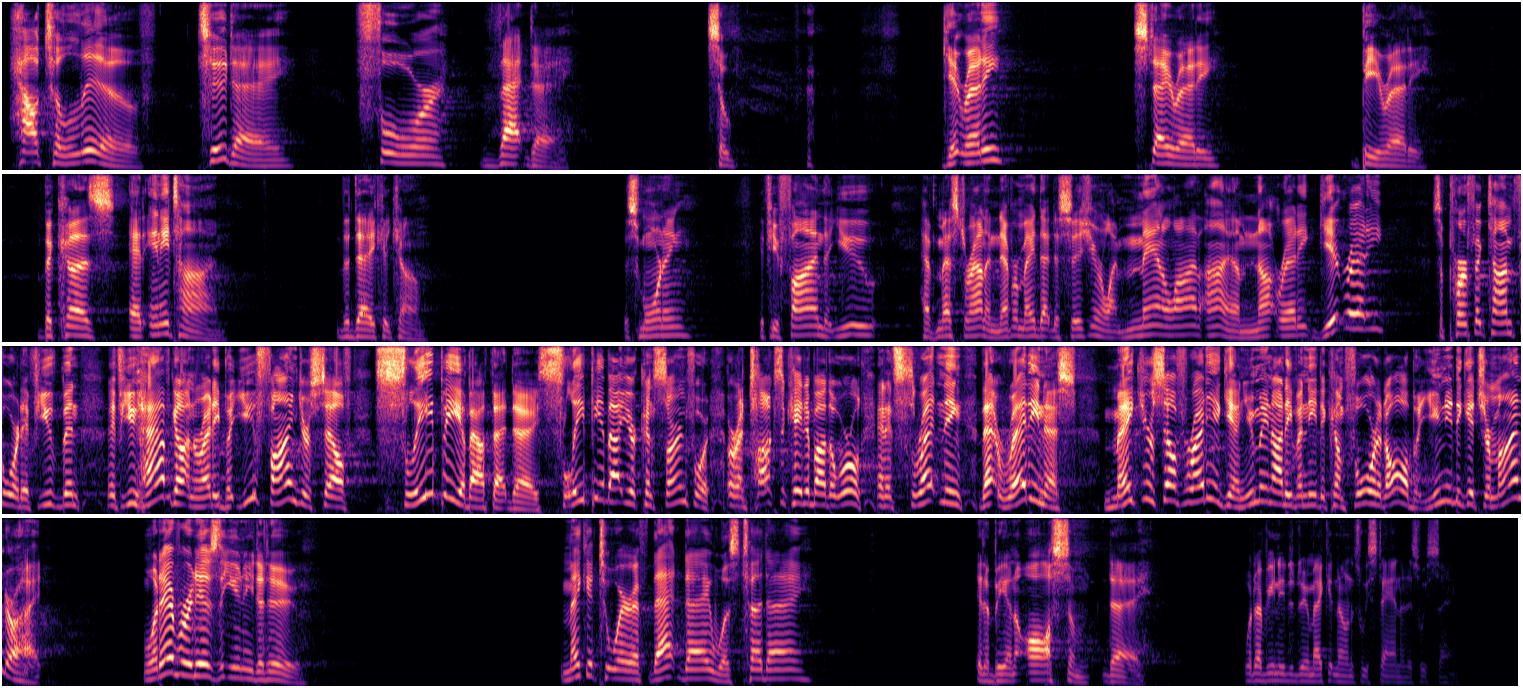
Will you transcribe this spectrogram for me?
how to live today for that day. So get ready, stay ready, be ready. Because at any time, the day could come. This morning, if you find that you have messed around and never made that decision, you're like, man alive, I am not ready. Get ready. It's a perfect time for it. If you've been, if you have gotten ready, but you find yourself sleepy about that day, sleepy about your concern for it, or intoxicated by the world, and it's threatening that readiness, make yourself ready again. You may not even need to come forward at all, but you need to get your mind right. Whatever it is that you need to do. Make it to where if that day was today, It'll be an awesome day. Whatever you need to do, make it known as we stand and as we sing.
